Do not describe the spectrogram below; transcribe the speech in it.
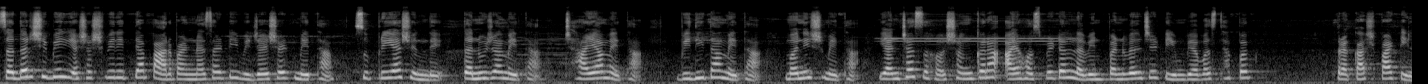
सदर शिबिर यशस्वीरित्या पार पाडण्यासाठी विजय शेठ मेथा सुप्रिया शिंदे तनुजा मेथा छाया मेथा विदिता मेथा मनीष मेथा यांच्यासह शंकरा आय हॉस्पिटल नवीन पनवेलचे टीम व्यवस्थापक प्रकाश पाटील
